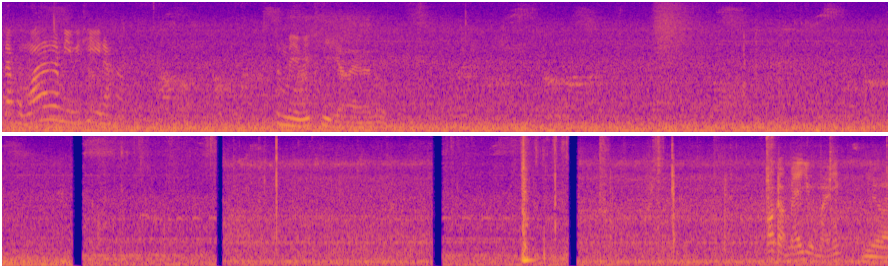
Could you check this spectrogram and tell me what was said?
แต่ผมว่าน่าจะมีวิธีนะคะ จะมีวิธีอะไรนะลูก พ่ อกับแม่อยู่ไหมมีอะไร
